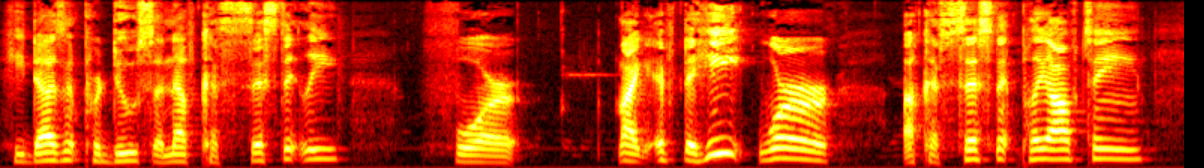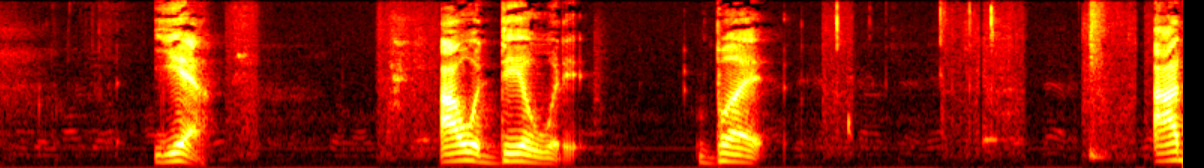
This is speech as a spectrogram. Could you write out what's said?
he doesn't produce enough consistently for like if the Heat were a consistent playoff team, yeah, I would deal with it. But I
